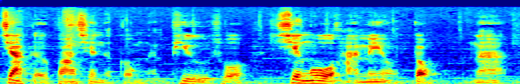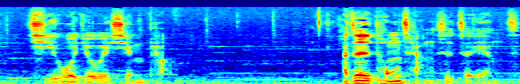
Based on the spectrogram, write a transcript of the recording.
价格发现的功能，譬如说现货还没有动，那期货就会先跑，啊，这是通常是这样子，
